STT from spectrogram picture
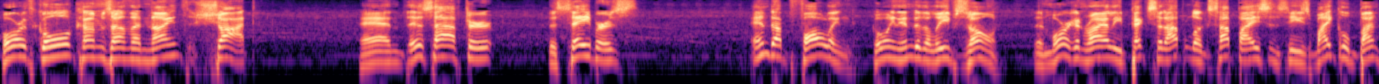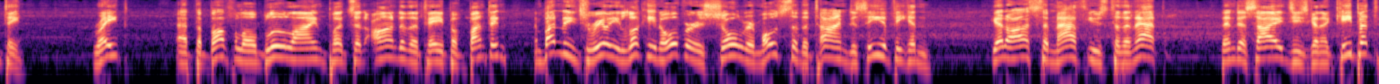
Fourth goal comes on the ninth shot. And this after the Sabres end up falling going into the Leaf zone. Then Morgan Rielly picks it up, looks up ice, and sees Michael Bunting right at the Buffalo blue line, puts it onto the tape of Bunting. And Bunting's really looking over his shoulder most of the time to see if he can get Auston Matthews to the net. Then decides he's going to keep it.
